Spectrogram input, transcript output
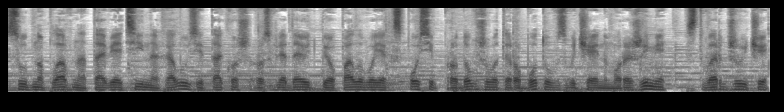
Судноплавна та авіаційна галузі також розглядають біопаливо як спосіб продовжувати роботу в звичайному режимі, стверджуючи,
